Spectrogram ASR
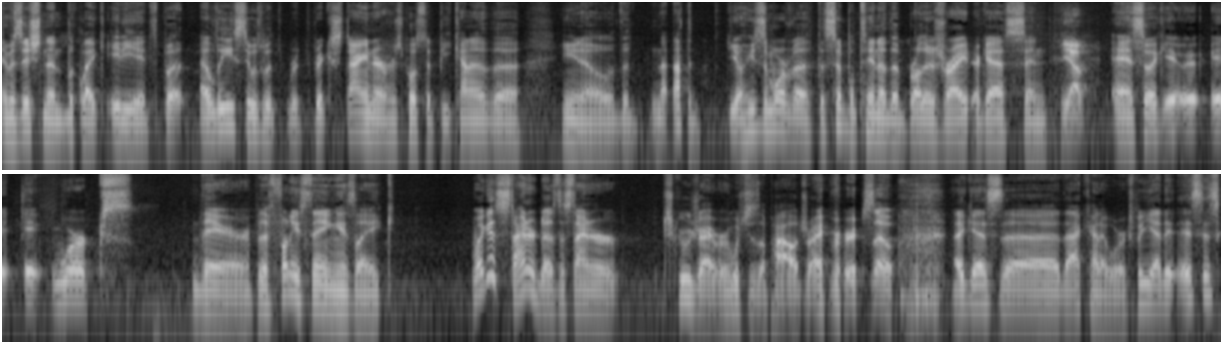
in position to look like idiots. But at least it was with Rick Steiner, who's supposed to be kind of the you know the not, not the you know he's the more of a the simpleton of the brothers, right? I guess and Yep. and so it it it, it works there. But the funniest thing is like, well, I guess Steiner does the Steiner screwdriver, which is a pile driver. So I guess uh, that kind of works. But yeah, this is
